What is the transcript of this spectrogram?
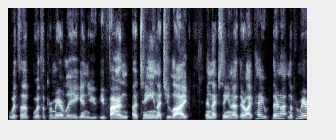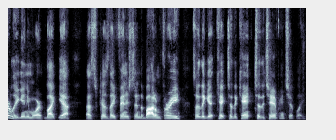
with the with the Premier League, and you you find a team that you like, and next thing you know, they're like, hey, they're not in the Premier League anymore. Like, yeah, that's because they finished in the bottom three, so they get kicked to the to the Championship League.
